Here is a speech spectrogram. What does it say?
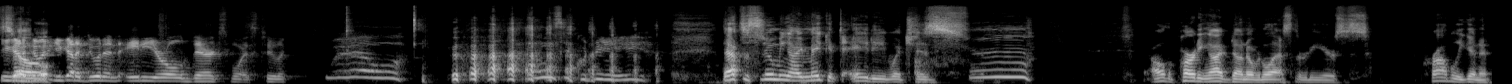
you got to do it. You got to do it in eighty-year-old Derek's voice too. Like, well, yes, it could be. That's assuming I make it to 80, which is eh, all the partying I've done over the last 30 years is probably going to,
